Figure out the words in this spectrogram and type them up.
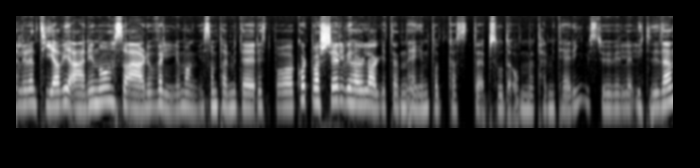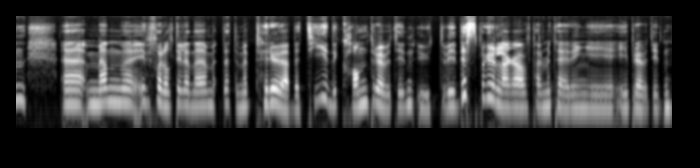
eller den tida vi er i nå, så er det jo veldig mange som permitteres på kort varsel. Vi har jo laget en egen podkastepisode om permittering, hvis du vil lytte til den. Uh, men i forhold til denne, dette med prøvetid, kan prøvetiden utvides på grunnlag av permittering i, i prøvetiden?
